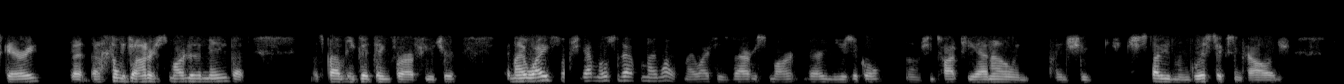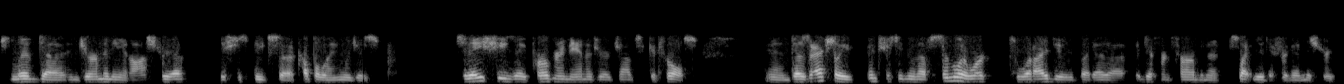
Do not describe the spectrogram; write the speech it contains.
scary. That my daughter's smarter than me, but that's probably a good thing for our future. And my wife, she got most of that from my wife. My wife is very smart, very musical. Um, she taught piano and, and she, she studied linguistics in college. She lived uh, in Germany and Austria. She speaks a couple languages. Today, she's a program manager at Johnson Controls. And does actually, interesting enough, similar work to what I do, but at a, a different firm in a slightly different industry.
